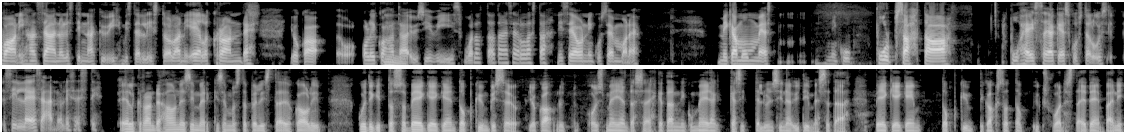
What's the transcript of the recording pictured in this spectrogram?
vaan ihan säännöllisesti näkyy ihmisten listoilla, niin El Grande, joka olikohan mm. tämä 95 vuodelta jotain sellaista, niin se on niinku semmoinen, mikä mun mielestä niinku pulpsahtaa puheissa ja keskusteluissa silleen säännöllisesti. El Grandehan on esimerkki semmoista pelistä, joka oli kuitenkin tuossa BGGn top 10, joka nyt olisi meidän tässä ehkä tämän niin kuin meidän käsittelyn siinä ytimessä tämä BGGn top 10 2001 vuodesta eteenpäin, niin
